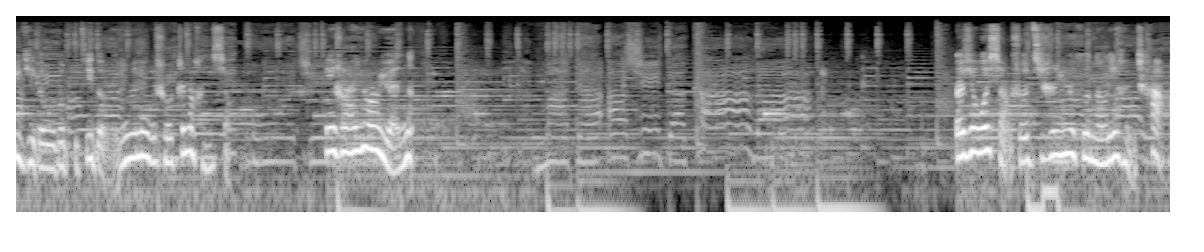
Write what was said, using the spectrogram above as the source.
具体的我都不记得了，因为那个时候真的很小，那时候还幼儿园呢。而且我小时候其实愈合能力很差。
